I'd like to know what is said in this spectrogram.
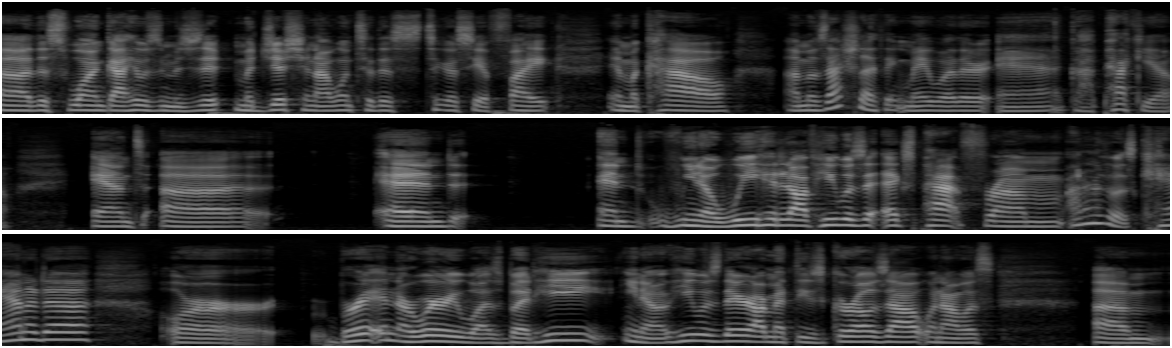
uh, this one guy who was a magi- magician. I went to this to go see a fight in macau. Um, it was actually i think mayweather and god pacquiao and uh, and and you know we hit it off. He was an expat from I don't know if it was Canada or Britain or where he was, but he you know he was there. I met these girls out when I was um,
